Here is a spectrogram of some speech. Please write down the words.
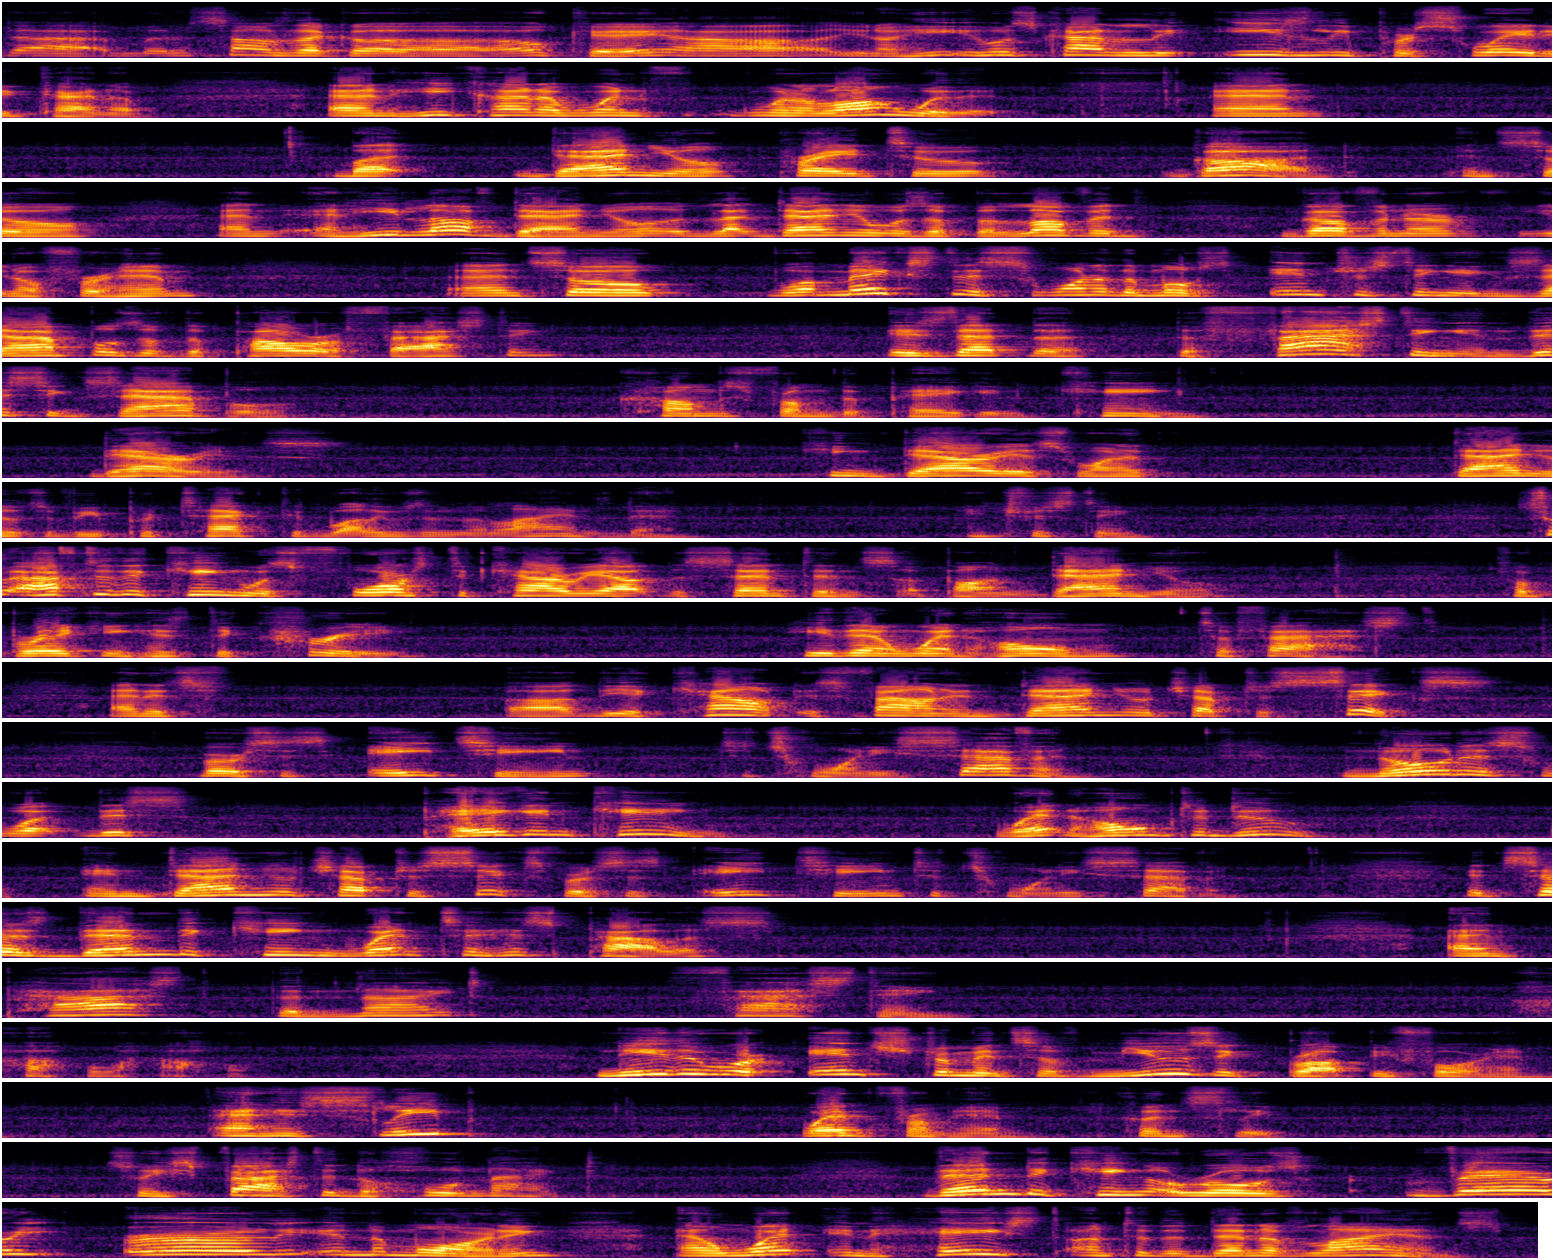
that, it sounds like a okay." Uh, you know, he, he was kind of easily persuaded, kind of, and he kind of went went along with it. And but Daniel prayed to God, and so and and he loved Daniel. Daniel was a beloved governor, you know, for him. And so, what makes this one of the most interesting examples of the power of fasting is that the, the fasting in this example comes from the pagan king, Darius. King Darius wanted Daniel to be protected while he was in the lion's den. Interesting. So, after the king was forced to carry out the sentence upon Daniel for breaking his decree, he then went home to fast. And it's uh, the account is found in Daniel chapter 6, verses 18 to 27. Notice what this pagan king went home to do. In Daniel chapter 6, verses 18 to 27, it says, Then the king went to his palace and passed the night fasting. Oh, wow. Neither were instruments of music brought before him, and his sleep went from him. He couldn't sleep. So he fasted the whole night. Then the king arose very early in the morning and went in haste unto the den of lions.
